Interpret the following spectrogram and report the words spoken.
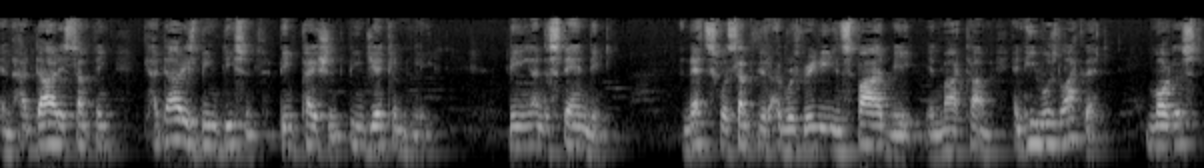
And Hadar is something. Hadar is being decent, being patient, being gentlemanly, being understanding, and that's was something that was really inspired me in my time. And he was like that, modest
